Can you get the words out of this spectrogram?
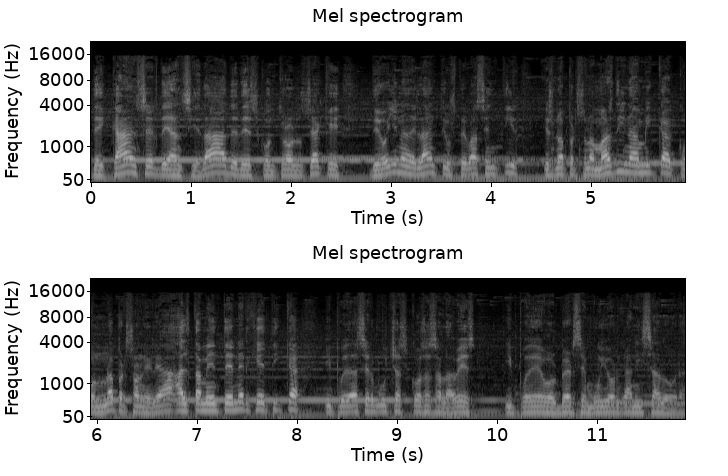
de cáncer, de ansiedad, de descontrol. O sea que de hoy en adelante usted va a sentir que es una persona más dinámica, con una personalidad altamente energética y puede hacer muchas cosas a la vez y puede volverse muy organizadora.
